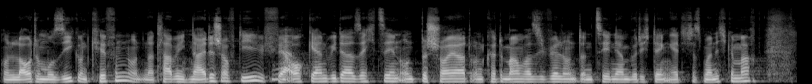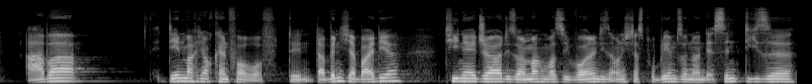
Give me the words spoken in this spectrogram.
und laute Musik und kiffen und na klar bin ich neidisch auf die. Ich wäre Ja. auch gern wieder 16 und bescheuert und könnte machen, was ich will und in zehn Jahren würde ich denken, hätte ich das mal nicht gemacht. Aber denen mache ich auch keinen Vorwurf. Den, da bin ich ja bei dir. Teenager, die sollen machen, was sie wollen, die sind auch nicht das Problem, sondern es sind diese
